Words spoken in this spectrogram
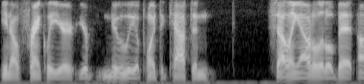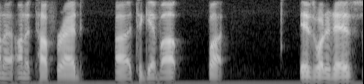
you know, frankly, your your newly appointed captain selling out a little bit on a on a tough red uh, to give up, but is what it is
